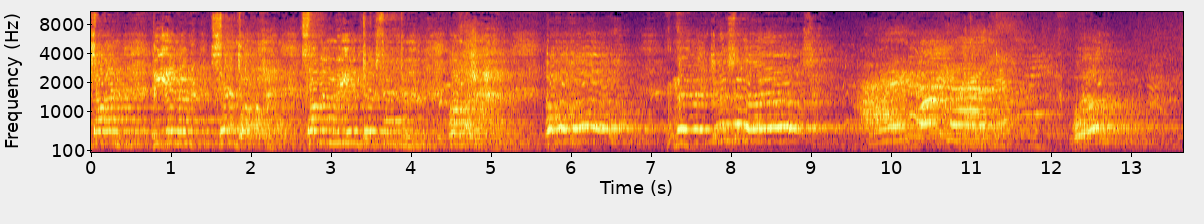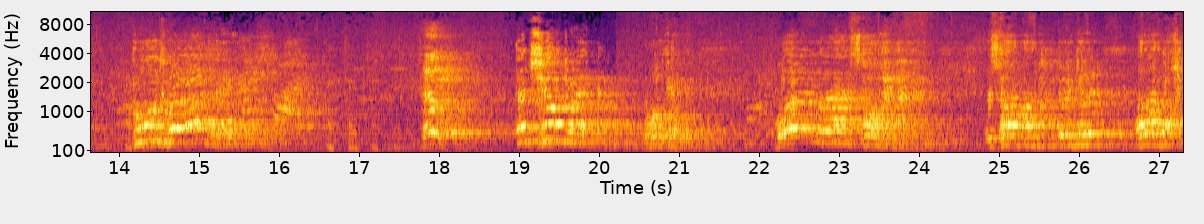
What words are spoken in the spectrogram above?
summon the inner center. Summon the inner Santa. All right. Ho, ho, ho! Merry Christmas! Well, goons were ugly. Who? The children. Okay. One last time. This time Going give it all I've got.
